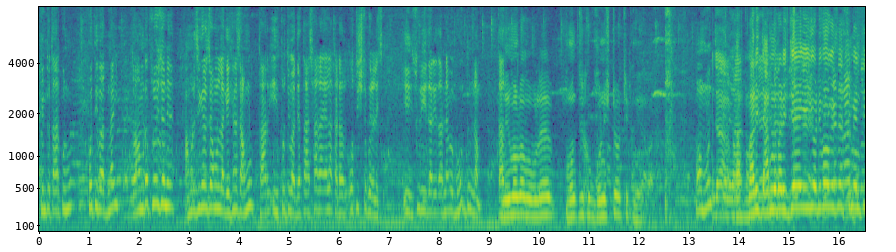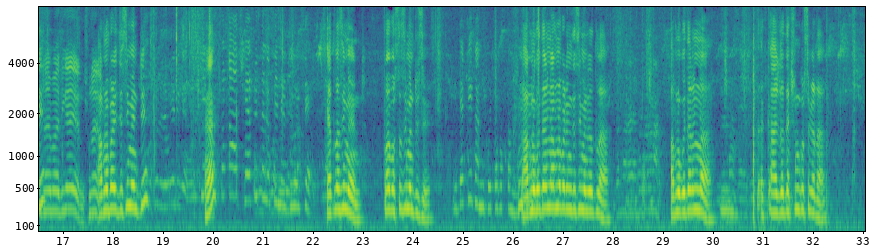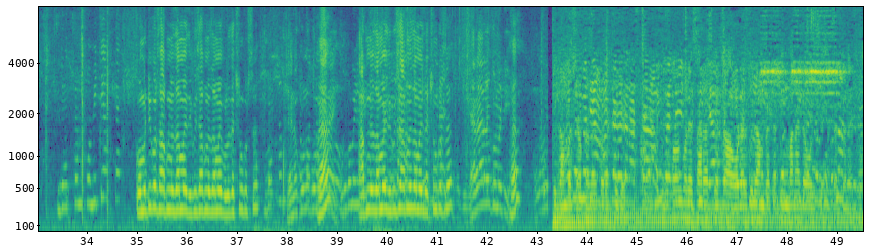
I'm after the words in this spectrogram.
কিন্তু তার কোনো প্রতিবাদ নাই। তো আমরা প্রয়োজনে আমরা যেখানে যেমন লাগে এখানে যাব তার এই প্রতিবাদে তার সারা এলাকাটা অতিষ্ঠ করে লেছে এই চুরি দাঁড়িয়ে তার নামে বহুত দুর্নাম। তার নির্মল বাবু বলে মন্ত্রী খুব ঘনিষ্ঠ ঠিক নেই। ও বাড়িতে আপনার বাড়ির যে ইয়ে পাওয়া গেছে সিমেন্টটি? আপনার বাড়ির যে সিমেন্টটি? হ্যাঁ? এতলা সিমেন্ট? কয় বস্তা সিমেন্ট হয়েছে। আপনি কইতারেন না আপনার বাড়ির সিমেন্ট এতলা? আপনি কইতারেন না? কাজটা দেখশন করছে কাটা দেখছেন কমিটি আছে? কমিটি করছে আপনার জামাই দেখুছে আপনার জামাই বলে দেখশন করছে। দেখছেন হ্যাঁ? আপনার জামাই দেখুছে আপনার জামাই দেখশন করছে। হ্যাঁ? গ্রামবাসী আপনাদের পরে স্যার আজকে একটা অর্ডার করে আমরা একটা টিম বানাই দেওয়া হয়েছে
